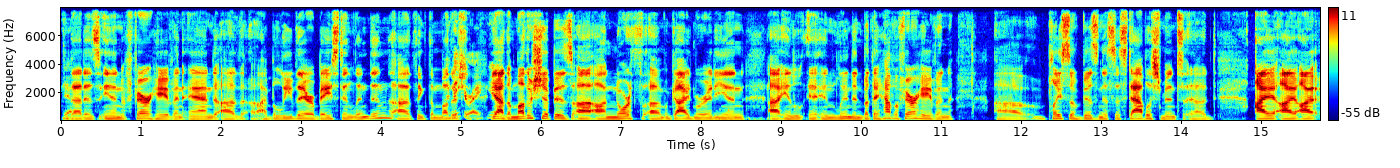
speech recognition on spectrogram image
Yeah. that is in Fairhaven, and uh, th- I believe they are based in Lynden. I think the mothership. right, Yeah. yeah. the mothership is uh, on North um, Guide Meridian uh, in in Lynden, but they have a Fairhaven uh, place of business establishment. I, I, I,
